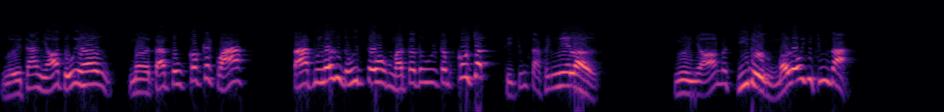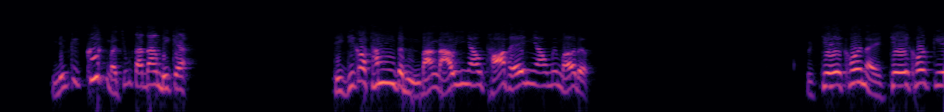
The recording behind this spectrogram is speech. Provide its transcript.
người ta nhỏ tuổi hơn mà ta tu có kết quả. Ta tu lớn tuổi tu mà ta tu trong cố chấp thì chúng ta phải nghe lời. Người nhỏ nó chỉ đường mở lối cho chúng ta. Những cái khuyết mà chúng ta đang bị kẹt thì chỉ có thâm tình bạn đạo với nhau, thỏa thể với nhau mới mở được rồi chê khối này, chê khối kia,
